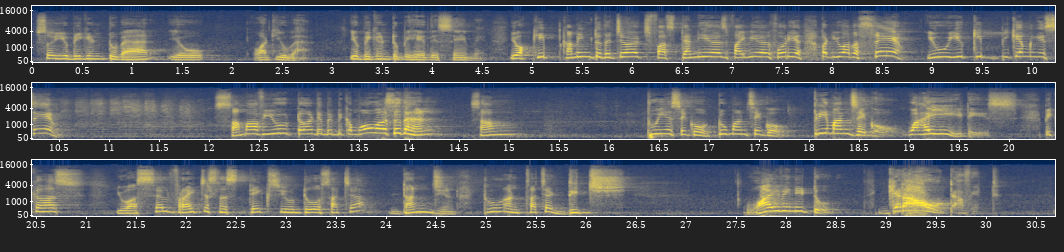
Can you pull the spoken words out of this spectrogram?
So, you begin to wear you, what you wear. You begin to behave the same way. You keep coming to the church for 10 years, 5 years, 4 years, but you are the same. You, you keep becoming the same. Some of you turn to become more worse than some two years ago, two months ago, three months ago. Why it is? Because your self righteousness takes you into such a dungeon, to and such a ditch. Why we need to get out of it?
